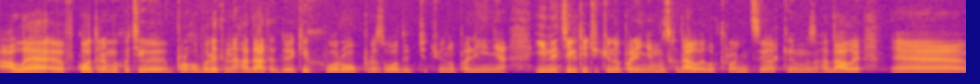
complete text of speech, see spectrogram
Але е, вкотре ми хотіли проговорити, нагадати, до яких хвороб призводить тютюнопаління. І не тільки тютюнопаління, ми згадали електронні цигарки, ми згадали е,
